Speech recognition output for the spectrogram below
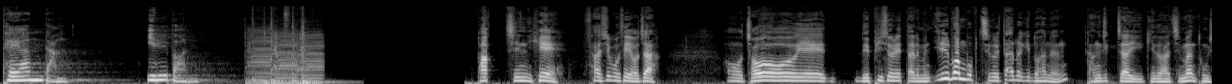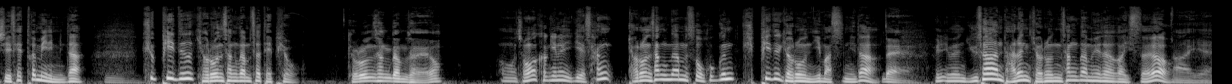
대한당 1번 박진혜 45세 여자. 어, 저의 뇌피셜에 따르면 1번 법칙을 따르기도 하는 당직자이기도 하지만 동시에 새터민입니다. 큐피드 결혼 상담사 대표. 결혼 상담사예요. 어, 정확하게는 이게 상, 결혼 상담소 혹은 큐피드 결혼이 맞습니다. 네. 왜냐면 유사한 다른 결혼 상담 회사가 있어요. 아 예.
